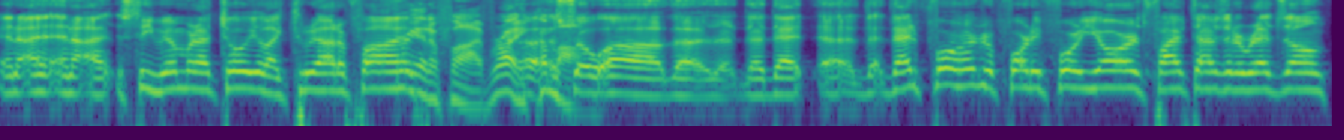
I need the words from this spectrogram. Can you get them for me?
And I, and I, Steve, remember I told you like three out of five. Three out of five, right? Uh, Come on. So uh, the, the, that uh, that that 444 yards, five times in the red zone,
